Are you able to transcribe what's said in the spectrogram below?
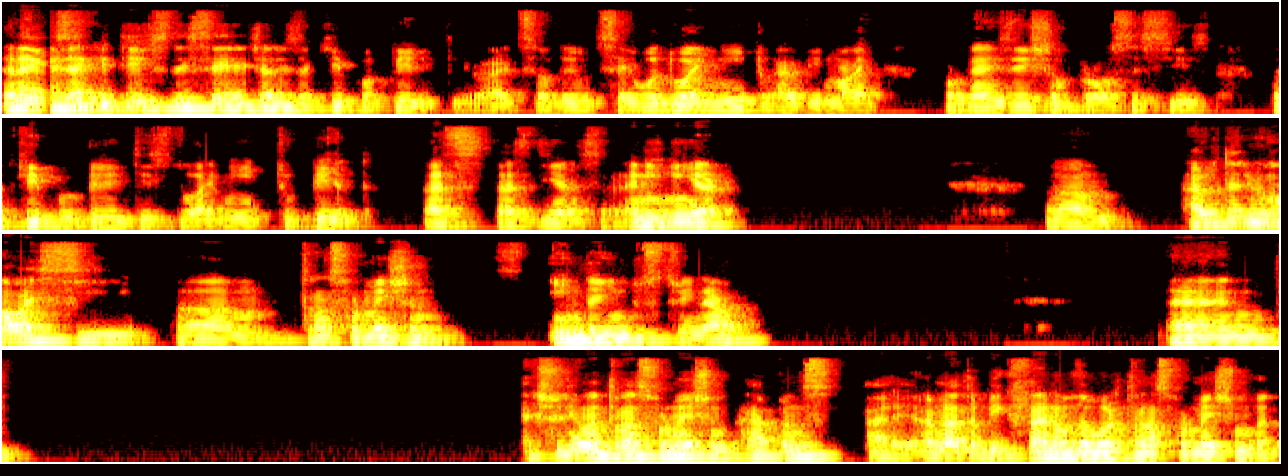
And executives, they say agile is a capability, right? So they would say, what do I need to have in my organization processes? What capabilities do I need to build? That's that's the answer. And in here, um, I will tell you how I see um, transformation in the industry now. And actually when transformation happens I, am not a big fan of the word transformation but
